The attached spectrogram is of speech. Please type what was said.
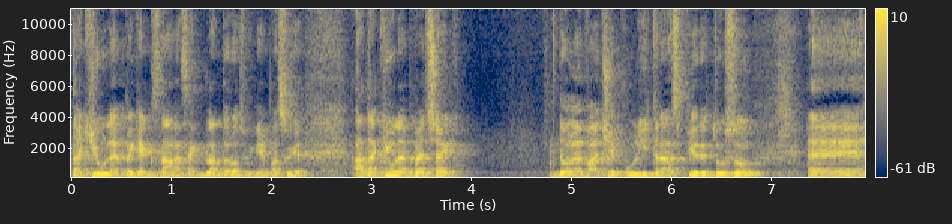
taki ulepek jak znalazł, jak dla dorosłych nie pasuje. A taki ulepeczek dolewacie pół litra spirytusu, e,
